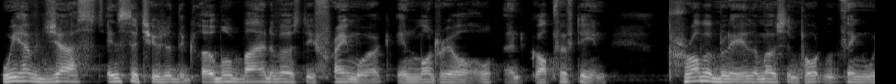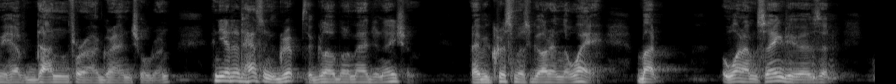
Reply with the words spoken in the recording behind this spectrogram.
We have just instituted the Global Biodiversity Framework in Montreal at COP15, probably the most important thing we have done for our grandchildren, and yet it hasn't gripped the global imagination. Maybe Christmas got in the way. But what I'm saying to you is that mm-hmm.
